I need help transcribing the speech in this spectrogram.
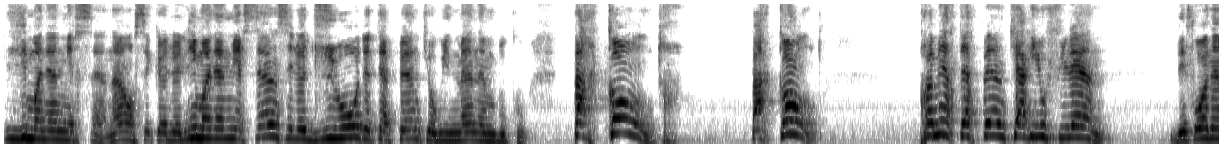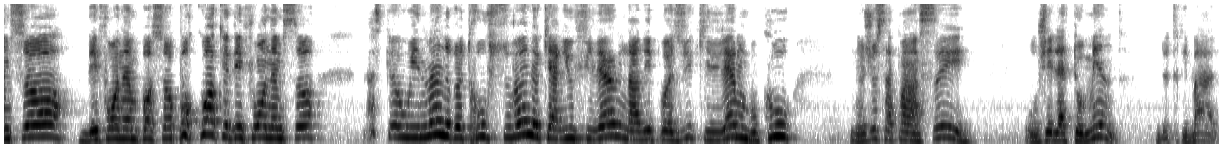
limonène myrcène. Hein? On sait que le limonène myrcène, c'est le duo de terpènes que Winman aime beaucoup. Par contre, par contre, première terpène, cariophyllène, des fois on aime ça, des fois on n'aime pas ça. Pourquoi que des fois on aime ça? Parce que Winman retrouve souvent le cariophyllène dans des produits qu'il aime beaucoup. Il a juste à penser au gélatomine de Tribal.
